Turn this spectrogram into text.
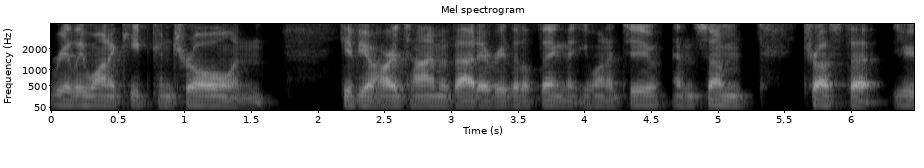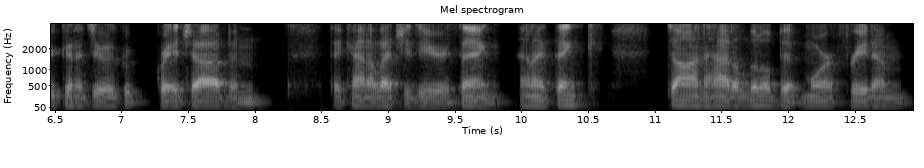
really want to keep control and give you a hard time about every little thing that you want to do and some trust that you're going to do a great job and they kind of let you do your thing and i think don had a little bit more freedom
